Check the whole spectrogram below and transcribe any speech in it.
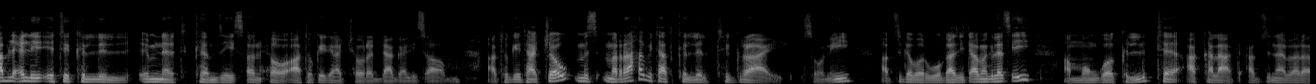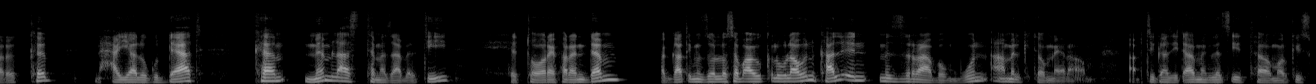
ኣብ ልዕሊ እቲ ክልል እምነት ከም ዘይጸንሖ ኣቶ ጌታቸው ረዳ ገሊጾም። ኣቶ ጌታቸው ምስ መራኸቢታት ክልል ትግራይ ሶኒ ኣብ ዝገበርዎ ጋዜጣዊ መግለጺ ኣብ መንጎ ክልተ ኣካላት ኣብ ዝነበረ ርክብ ንሓያሎ ጉዳያት ከም ምምላስ ተመዛበልቲ፣ ሕቶ ሬፈረንደም፣ ኣጋጢሙ ዘሎ ሰብኣዊ ቅልውላውን ካልእን ምዝራቦም እውን ኣመልኪቶም ነይሮም። ኣብቲ ጋዜጣዊ መግለፂ ተመርኪሱ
